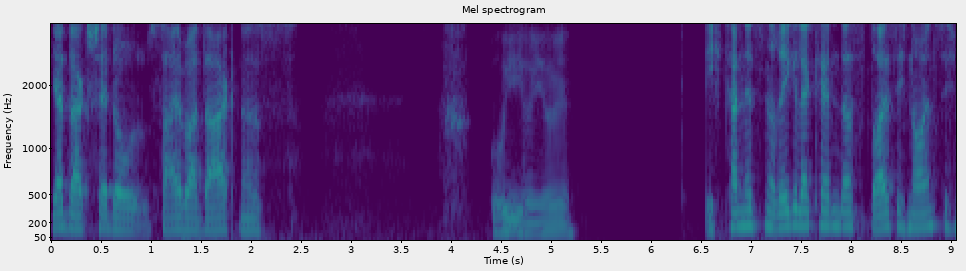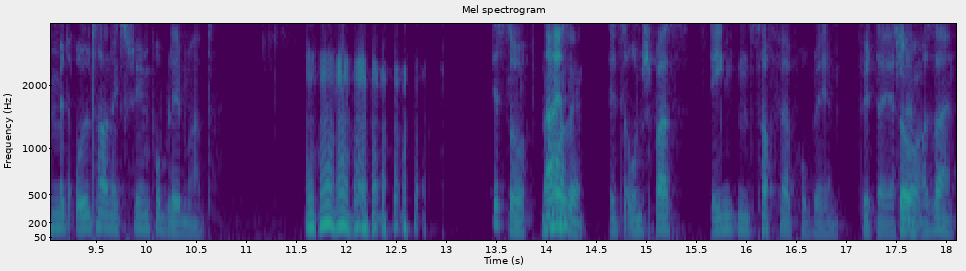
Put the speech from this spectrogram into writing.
ja, Dark Shadow, Cyber Darkness. Ui, ui, ui. Ich kann jetzt eine Regel erkennen, dass 3090 mit Ultra und Extreme Probleme hat. Ist so. Nein, jetzt ohne Spaß. Irgendein Softwareproblem wird da ja So. scheinbar sein.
